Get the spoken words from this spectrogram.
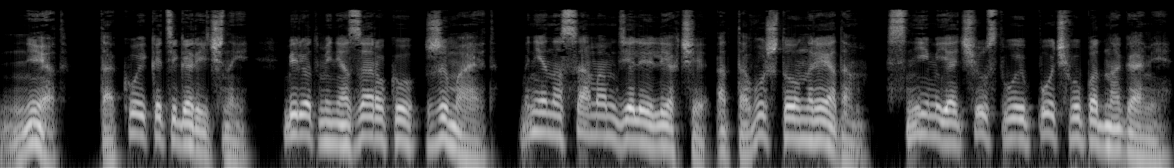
Нет. Такой категоричный. Берет меня за руку, сжимает. Мне на самом деле легче от того, что он рядом. С ним я чувствую почву под ногами.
